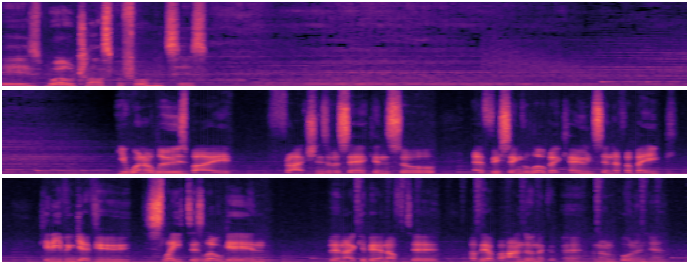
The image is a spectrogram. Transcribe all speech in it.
is world-class performances. You win or lose by fractions of a second, so every single little bit counts. And if a bike can even give you the slightest little gain, then that could be enough to have the upper hand on, a, uh, on an opponent, yeah.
